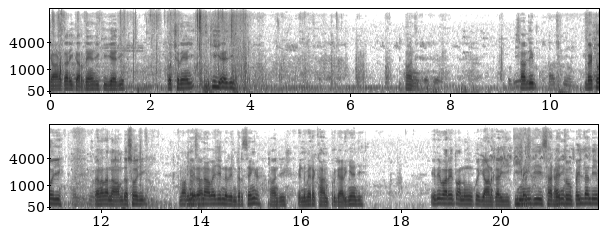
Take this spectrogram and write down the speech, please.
ਜਾਣਕਾਰੀ ਕਰਦੇ ਹਾਂ ਜੀ ਕੀ ਹੈ ਜੀ। ਪੁੱਛਦੇ ਹਾਂ ਜੀ ਕੀ ਹੈ ਜੀ। ਹਾਂਜੀ। ਸਾਹਿਬ ਜੀ, ਬੈਠੋ ਜੀ। ਪਹਿਲਾਂ ਦਾ ਨਾਮ ਦੱਸੋ ਜੀ। ਜੀ, ਮੇਰਾ ਨਾਮ ਹੈ ਜੀ ਨਰਿੰਦਰ ਸਿੰਘ। ਹਾਂਜੀ ਪਿੰਡ ਮੇਰਾ ਖਾਨਪੁਰ ਗਾੜੀਆਂ ਜੀ। ਇਹਦੇ ਬਾਰੇ ਤੁਹਾਨੂੰ ਕੋਈ ਜਾਣਕਾਰੀ ਜੀ ਕੀ ਨਹੀਂ ਜੀ ਸਾਡੇ? ਤੋਂ ਪਹਿਲਾਂ ਦੇ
